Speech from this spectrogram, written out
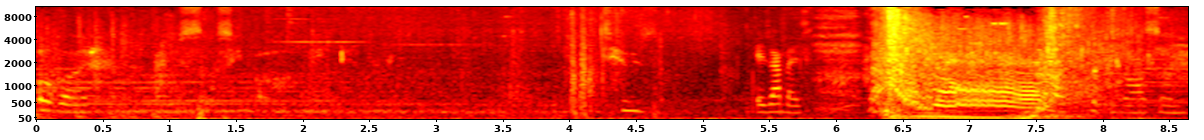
Oh god, I'm so scared. Oh my god. Two. Hey, zombies. That's freaking awesome.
